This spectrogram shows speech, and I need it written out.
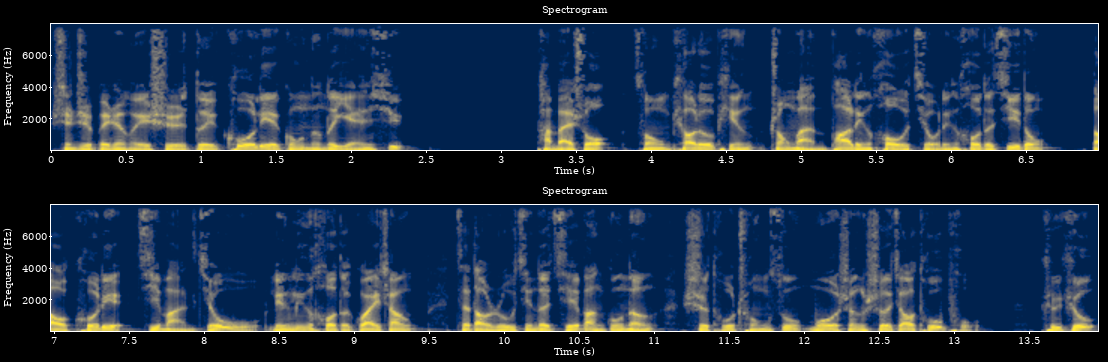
甚至被认为是对扩列功能的延续。坦白说，从漂流瓶装满八零后、九零后的悸动，到扩列挤满九五、零零后的乖张，再到如今的结伴功能，试图重塑陌生社交图谱，QQ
